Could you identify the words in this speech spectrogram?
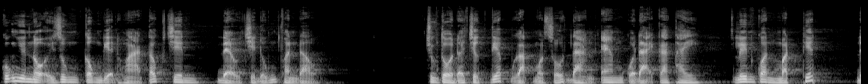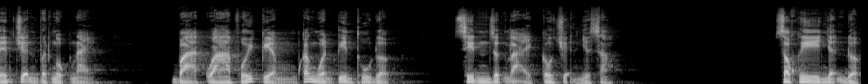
cũng như nội dung công điện hỏa tốc trên đều chỉ đúng phần đầu. Chúng tôi đã trực tiếp gặp một số đàn em của đại ca thầy liên quan mật thiết đến chuyện vượt ngục này và qua phối kiểm các nguồn tin thu được, xin dựng lại câu chuyện như sau. Sau khi nhận được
